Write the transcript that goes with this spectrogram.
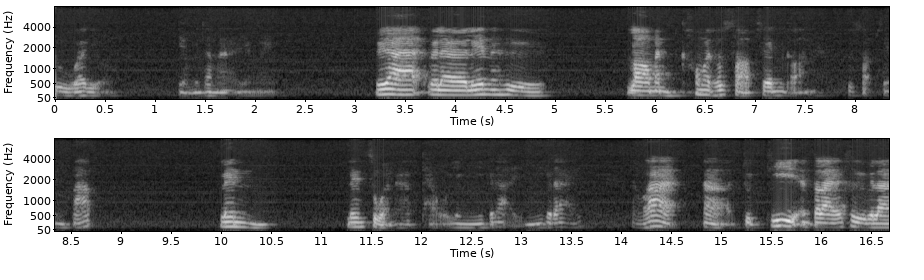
ดูว่าเดี๋ยว เดี๋ยวมันจะมาอย่างไง เวลา เวลาเล่นก็คือ รอมันเข้ามาทดสอบเส้นก่อน ทดสอบเส้นปั๊บ เล่นเล่นสวนนะครับ แถวอย่างนี้ก็ได้ อย่างนี้ก็ได้ แต่ว่าอ่าจุดที่อันตรายก็คือเวลา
